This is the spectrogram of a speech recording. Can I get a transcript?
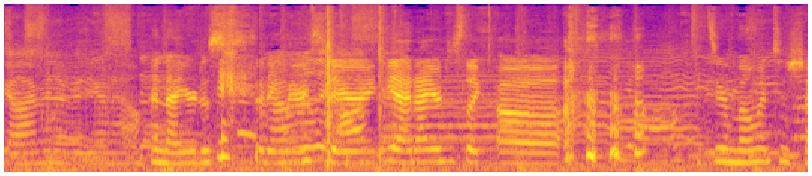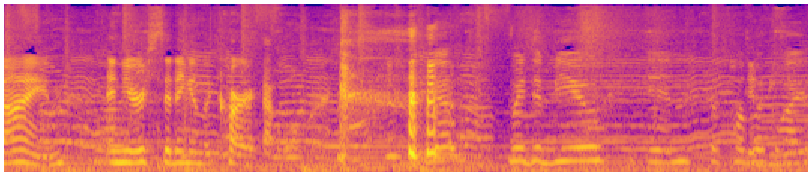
Yeah, I'm in a video now. And now you're just sitting there really staring. awesome. Yeah, now you're just like, uh. it's your moment to shine. And you're sitting in the cart at Walmart. yep. My debut in the public life.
